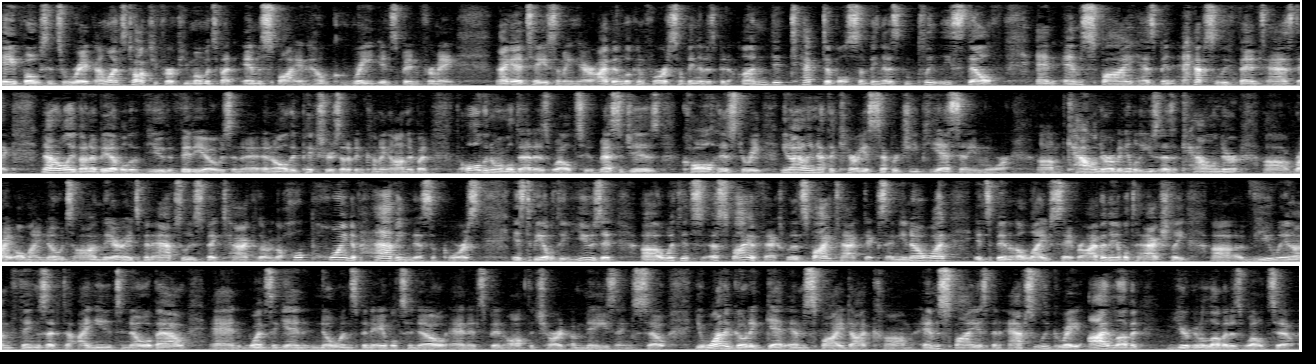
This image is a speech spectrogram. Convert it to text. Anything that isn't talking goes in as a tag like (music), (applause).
Hey folks, it's Rick. I want to talk to you for a few moments about mSpy and how great it's been for me. Now I gotta tell you something here. I've been looking for something that has been undetectable, something that is completely stealth, and mSpy has been (laughs) absolutely fantastic. Not only have I been able to view the videos and, and all the pictures that have been coming on there, but all the normal data as well too. Messages, call history. You know, I don't even have to carry a separate GPS anymore. Um, calendar, I've been able to use it as a calendar, uh, write all my notes on there. It's been absolutely spectacular. And the whole point of having having this, of course, is to be able to use it uh, with its uh, spy effects, with its spy tactics. And you know what? It's been a lifesaver. I've been able to actually uh, view in on things that I needed to know about, and once again, no one's been able to know, and it's been off the chart amazing. So you want to go to getmspy.com. mSpy has been absolutely great. I love it. You're going to love it as well, too.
